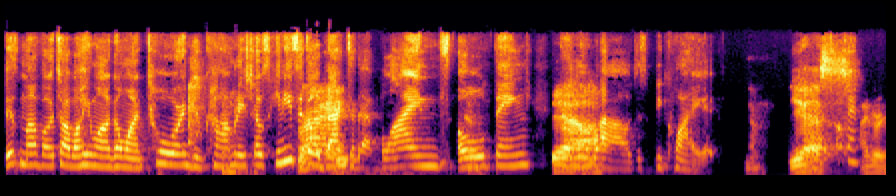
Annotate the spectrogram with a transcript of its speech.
this motherfucker talk about he want to go on tour and do comedy shows. He needs to go back to that blinds old thing for a little while. Just be quiet. Yes. Okay. I agree.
